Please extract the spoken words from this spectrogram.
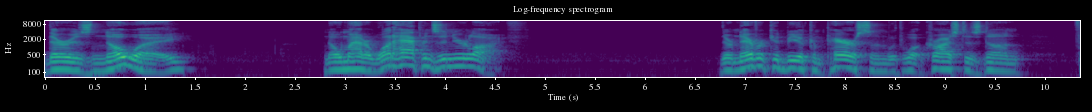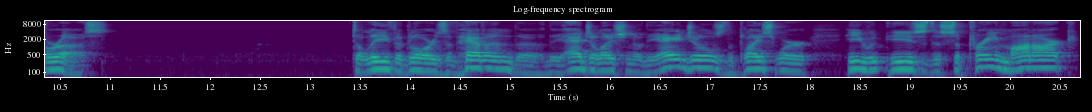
There is no way, no matter what happens in your life, there never could be a comparison with what Christ has done for us. To leave the glories of heaven, the, the adulation of the angels, the place where he, he's the supreme monarch,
